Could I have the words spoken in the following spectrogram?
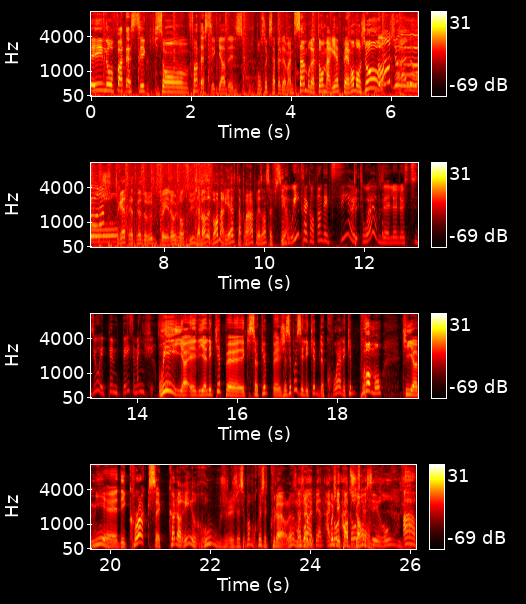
Et nos fantastiques qui sont fantastiques, regarde, c'est pour ça que ça s'appelle de même. Sam Breton, Marie-Ève Perron, bonjour! Bonjour! Je suis très, très, très heureux que vous soyez là aujourd'hui. J'avais hâte de te voir, Marie-Ève, ta première présence officielle. Ben oui, très contente d'être ici avec toi. Vous avez- le, le studio est pimpé, c'est magnifique. Oui, il y a, l'équipe euh, qui s'occupe, euh, je sais pas c'est l'équipe de quoi, l'équipe promo qui a mis euh, des crocs colorés rouges. Je sais pas pourquoi cette couleur-là. Moi, je, à peine. À moi, je les porte que c'est rouge. Ah,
